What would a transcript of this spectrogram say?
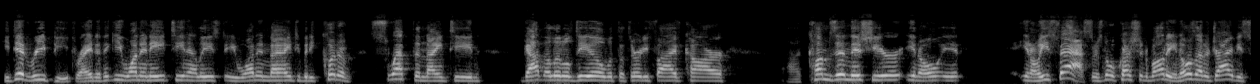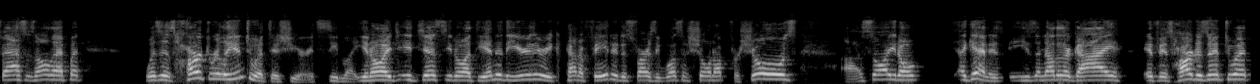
he did repeat, right? I think he won in 18 at least. He won in 19, but he could have swept the 19 got the little deal with the 35 car. Uh, comes in this year, you know, it, you know, he's fast. There's no question about it. He knows how to drive. He's fast as all that, but was his heart really into it this year? It seemed like, you know, it, it just, you know, at the end of the year there, he kind of faded as far as he wasn't showing up for shows. Uh, so, you know, again, he's another guy. If his heart is into it,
